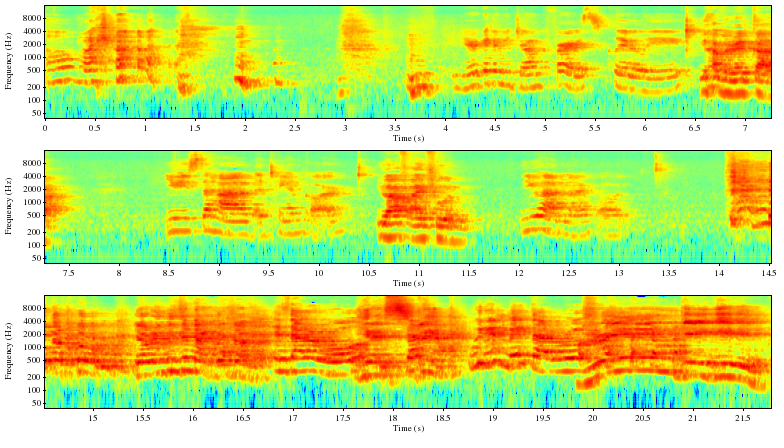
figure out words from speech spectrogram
Oh my god. You're gonna be drunk first, clearly. You have a red car. You used to have a tan car. You have iPhone. You have an iPhone. You're repeating my question. Is that a rule? Yes, That's drink. not- we didn't make that rule. Drink, Gigi.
